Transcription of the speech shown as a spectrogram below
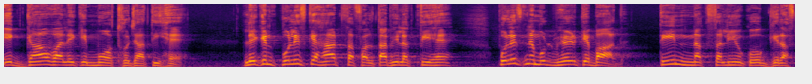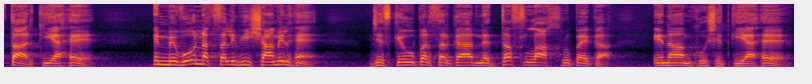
एक गाँव वाले की मौत हो जाती है, लेकिन पुलिस के हाथ सफलता भी लगती है। पुलिस ने मुठभेड़ के बाद तीन नक्सलियों को गिरफ़्तार किया है। इनमें वो नक्सली भी शामिल हैं, जिसके ऊपर सरकार ने 10 लाख रुपए का इनाम घोषित किया है।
